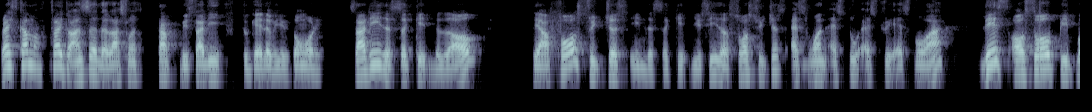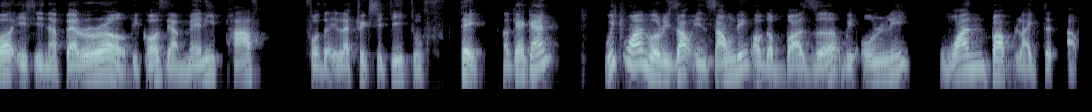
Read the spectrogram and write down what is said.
Right, come on, try to answer the last one. Come, we study together with you. Don't worry. Study the circuit below. There are four switches in the circuit. You see the four switches S1, S2, S3, S4. Huh? This also, people, is in a parallel because there are many paths for the electricity to take. Okay, Ken? Which one will result in sounding of the buzzer with only one bulb lighted up?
